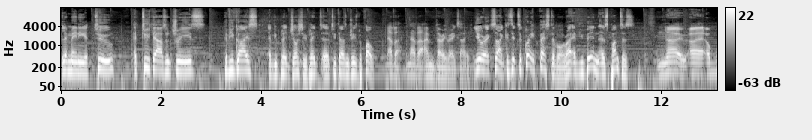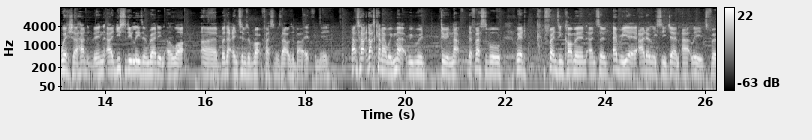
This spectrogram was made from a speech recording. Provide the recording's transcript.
Lenmania 2 at 2,000 Trees. Have you guys, have you played, Josh, have you played uh, 2,000 Trees before? Never, never. I'm very, very excited. You're excited because it's a great festival, right? Have you been as punters? No, uh, I wish I had been. I used to do Leeds and Reading a lot, uh, but that in terms of rock festivals, that was about it for me. That's how. That's kind of how we met. We were doing that. The festival. We had friends in common, and so every year I'd only see Jen at Leeds for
